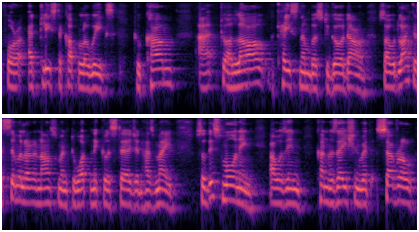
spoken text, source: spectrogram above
for at least a couple of weeks to come uh, to allow the case numbers to go down. So I would like a similar announcement to what Nicola Sturgeon has made. So this morning I was in conversation with several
